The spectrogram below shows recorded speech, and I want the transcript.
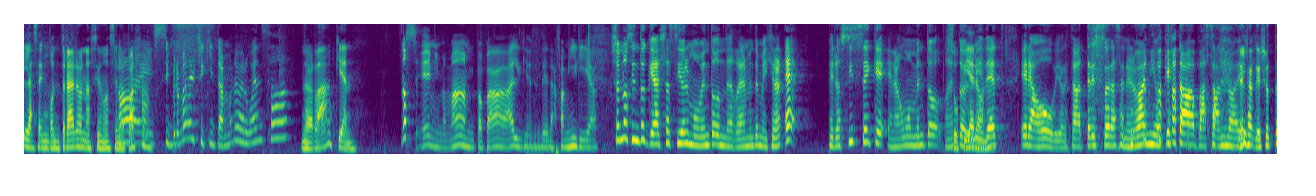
las encontraron haciéndose la paja? Sí, pero más de chiquita, me da una vergüenza. ¿De verdad? ¿Quién? No sé, mi mamá, mi papá, alguien de la familia. Yo no siento que haya sido el momento donde realmente me dijeron, ¡eh! Pero sí sé que en algún momento con esto Supieron. del bidet era obvio que estaba tres horas en el baño. ¿Qué estaba pasando ahí? Es lo que yo te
